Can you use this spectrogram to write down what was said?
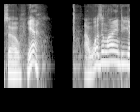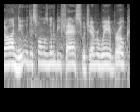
So yeah. I wasn't lying to y'all. I knew this one was gonna be fast, whichever way it broke.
